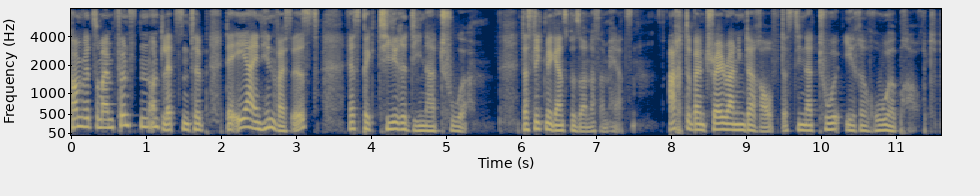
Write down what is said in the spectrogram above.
Kommen wir zu meinem fünften und letzten Tipp, der eher ein Hinweis ist, respektiere die Natur. Das liegt mir ganz besonders am Herzen. Achte beim Trailrunning darauf, dass die Natur ihre Ruhe braucht.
